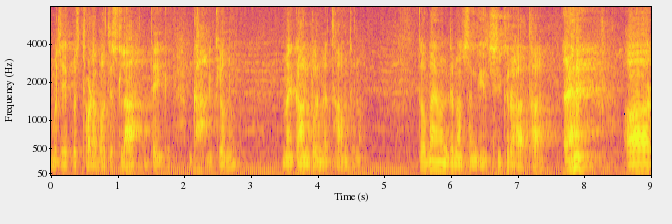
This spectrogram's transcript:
मुझे कुछ थोड़ा बहुत सलाह देंगे? कहा, क्यों नहीं? मैं कानपुर में था उन दिनों। तो मैं उन दिनों संगीत सीख रहा था। और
